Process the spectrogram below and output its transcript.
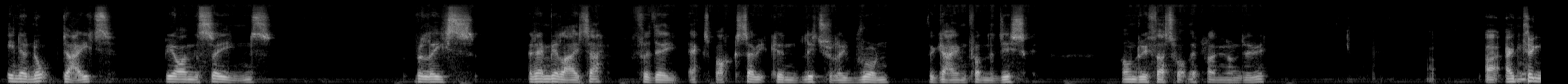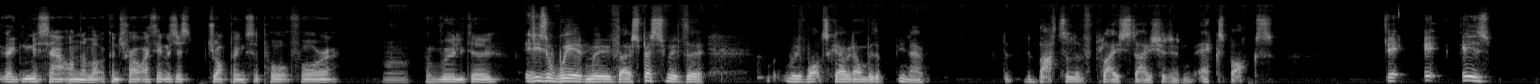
in an update behind the scenes, release an emulator for the Xbox so it can literally run the game from the disc? I wonder if that's what they're planning on doing. I, I think they miss out on a lot of control. I think they're just dropping support for it. Hmm. I really do. It is a weird move though, especially with the with what's going on with the you know the, the battle of PlayStation and Xbox. It it is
